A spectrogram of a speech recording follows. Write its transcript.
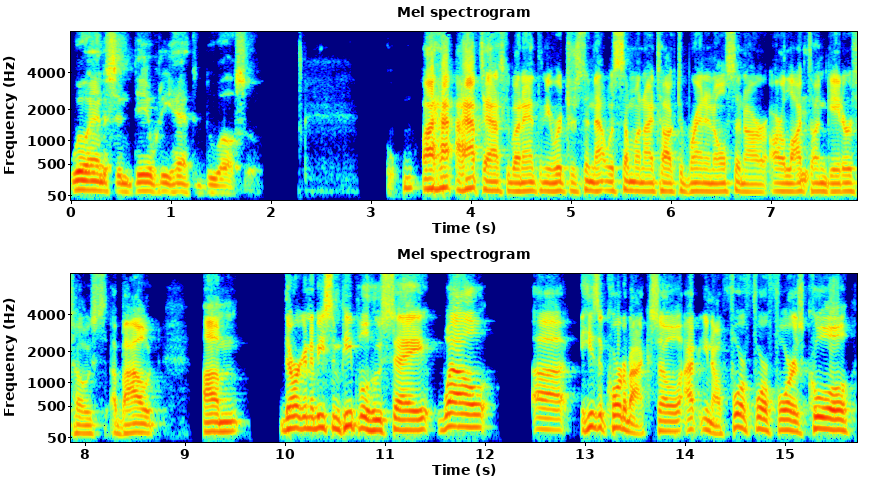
Will Anderson did what he had to do also. I, ha- I have to ask about Anthony Richardson. That was someone I talked to Brandon Olson, our, our Locked On Gators host, about. Um, there are going to be some people who say, well, uh, he's a quarterback. So, I, you know, 444 is cool.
